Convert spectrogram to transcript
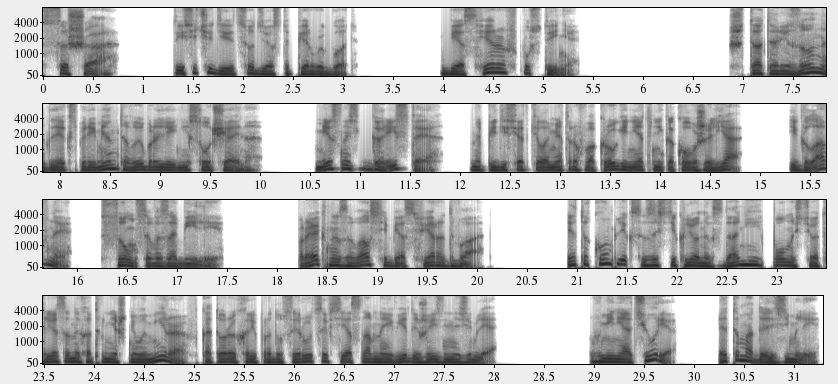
США. 1991 год. Биосфера в пустыне. Штат Аризона для эксперимента выбрали не случайно. Местность гористая, на 50 километров в округе нет никакого жилья. И главное – солнце в изобилии. Проект назывался «Биосфера-2». Это комплекс застекленных зданий, полностью отрезанных от внешнего мира, в которых репродуцируются все основные виды жизни на Земле. В миниатюре – это модель Земли.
